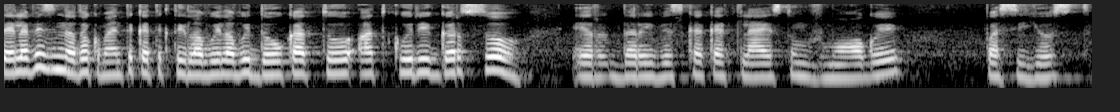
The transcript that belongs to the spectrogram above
televizinė dokumentika, tik tai labai labai daug, kad tu atkuri garsu ir darai viską, kad leistum žmogui pasijust,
